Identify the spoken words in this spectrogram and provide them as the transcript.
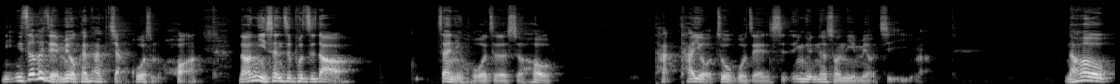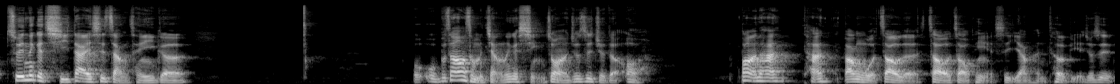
你你这辈子也没有跟他讲过什么话，然后你甚至不知道在你活着的时候，他他有做过这件事，因为那时候你也没有记忆嘛，然后所以那个期待是长成一个。我我不知道怎么讲那个形状，就是觉得哦，包括他他帮我照的照的照片也是一样很特别，就是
